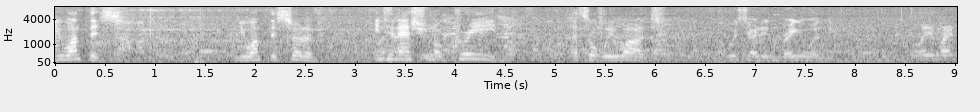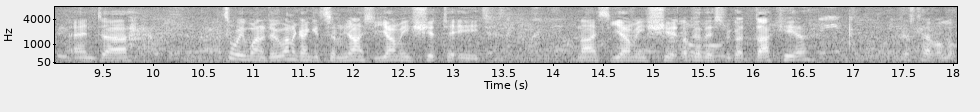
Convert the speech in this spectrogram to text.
You want this. You want this sort of international creed. That's what we want. I wish I didn't bring it with me. Well, you might be. And uh, that's what we want to do. We want to go and get some nice, yummy shit to eat. Nice yummy shit. Look at this. We've got duck here. Just have a look.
